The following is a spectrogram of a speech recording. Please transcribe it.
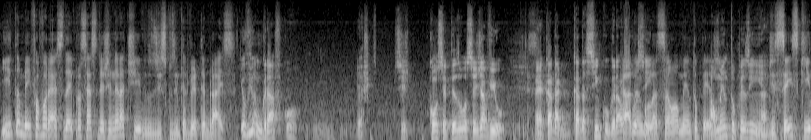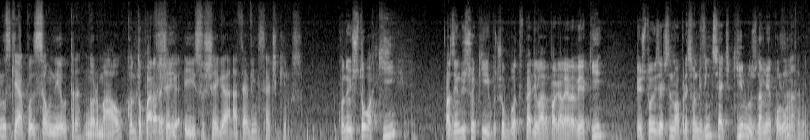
e também favorece daí processo degenerativo dos discos intervertebrais. Eu vi um gráfico, acho que com certeza você já viu. É, cada, cada 5 graus Cada angulação aumenta o peso. Aumenta o peso em... De 6 quilos, que é a posição neutra, normal. Quando estou parado chega, aqui? Isso, chega até 27 quilos. Quando eu estou aqui, fazendo isso aqui, deixa eu ficar de lado para a galera ver aqui, eu estou exercendo uma pressão de 27 quilos na minha coluna? Exatamente.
